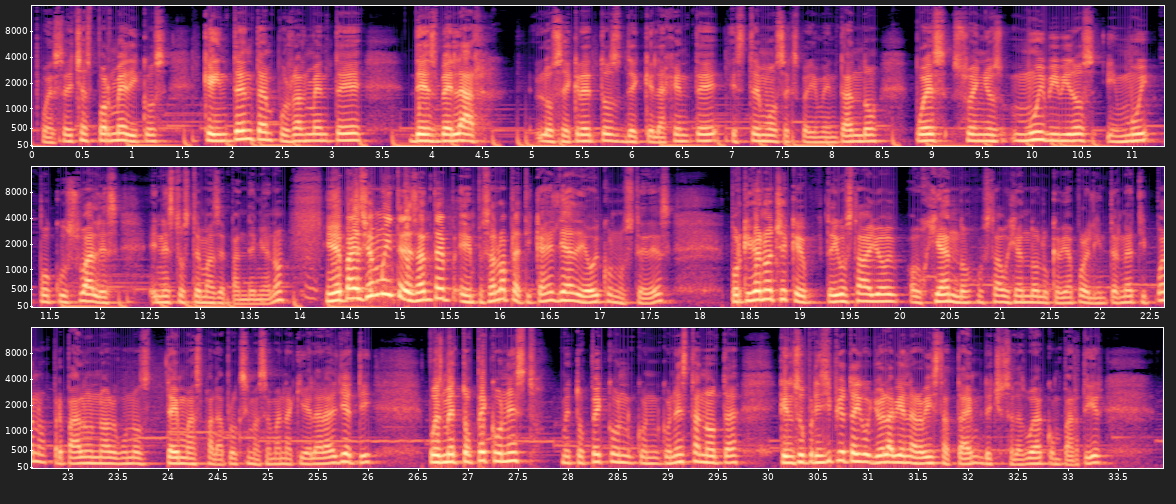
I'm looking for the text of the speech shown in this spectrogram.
pues hechas por médicos que intentan pues realmente desvelar los secretos de que la gente estemos experimentando pues sueños muy vívidos y muy poco usuales en estos temas de pandemia, ¿no? Y me pareció muy interesante empezarlo a platicar el día de hoy con ustedes porque yo anoche que te digo, estaba yo ojeando, estaba ojeando lo que había por el internet y bueno, preparando algunos temas para la próxima semana aquí en el Yeti, pues me topé con esto, me topé con, con, esta nota que en su principio te digo, yo la vi en la revista Time, de hecho se las voy a compartir.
